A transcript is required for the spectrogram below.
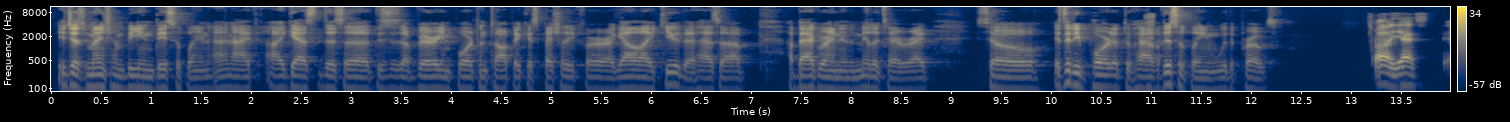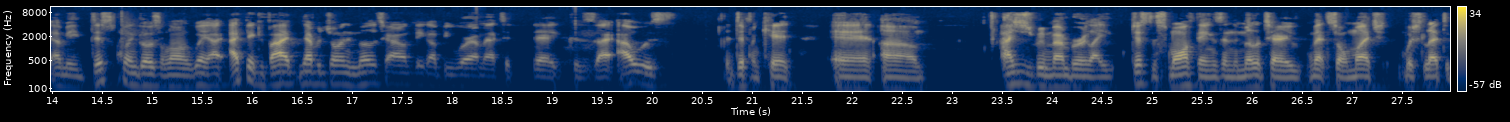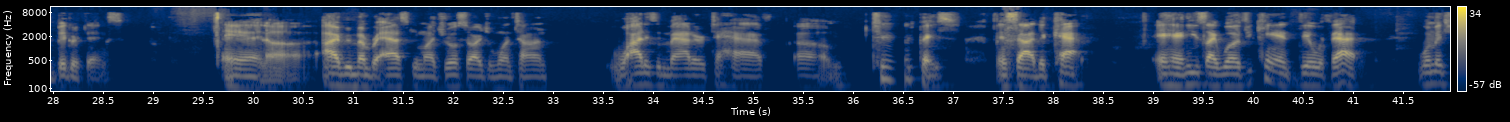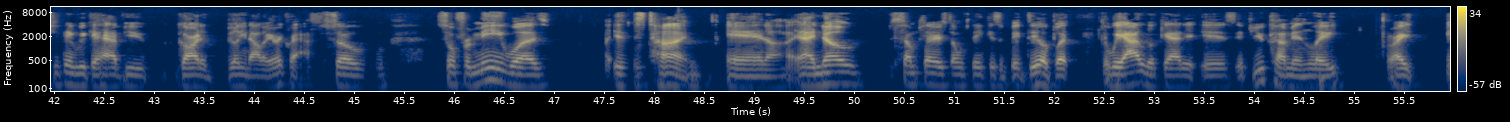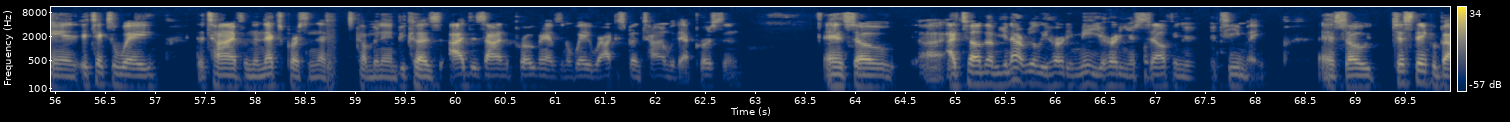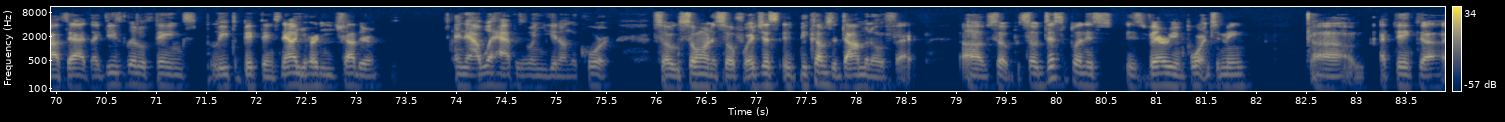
You just mentioned being disciplined, and I I guess this uh, this is a very important topic, especially for a guy like you that has a a background in the military, right? So, is it important to have discipline with the pros? Oh yes, I mean discipline goes a long way. I, I think if I never joined the military, I don't think I'd be where I'm at today because I, I was a different kid, and um, I just remember like just the small things in the military meant so much, which led to bigger things. And uh, I remember asking my drill sergeant one time, why does it matter to have um, toothpaste inside the cap? And he's like, well, if you can't deal with that, what makes you think we can have you guard a billion dollar aircraft? So, so for me was it's time. And, uh, and I know some players don't think it's a big deal, but the way I look at it is if you come in late, right, and it takes away the time from the next person that's coming in because I designed the programs in a way where I can spend time with that person. And so uh, I tell them, you're not really hurting me, you're hurting yourself and your, your teammate. And so just think about that. Like these little things lead to big things. Now you're hurting each other. And now what happens when you get on the court? So so on and so forth. It just it becomes a domino effect. Uh, so so discipline is is very important to me um, I think uh,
